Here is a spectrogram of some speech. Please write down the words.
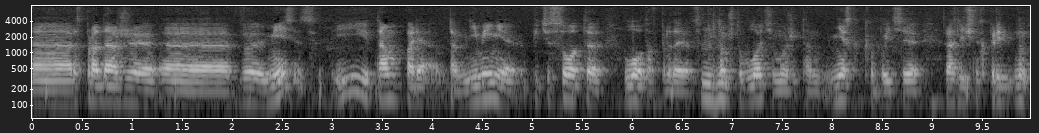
распродажи э, в месяц, и там, поря... там не менее 500 лотов продается, mm-hmm. потому что в лоте может там несколько быть различных, пред... ну,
